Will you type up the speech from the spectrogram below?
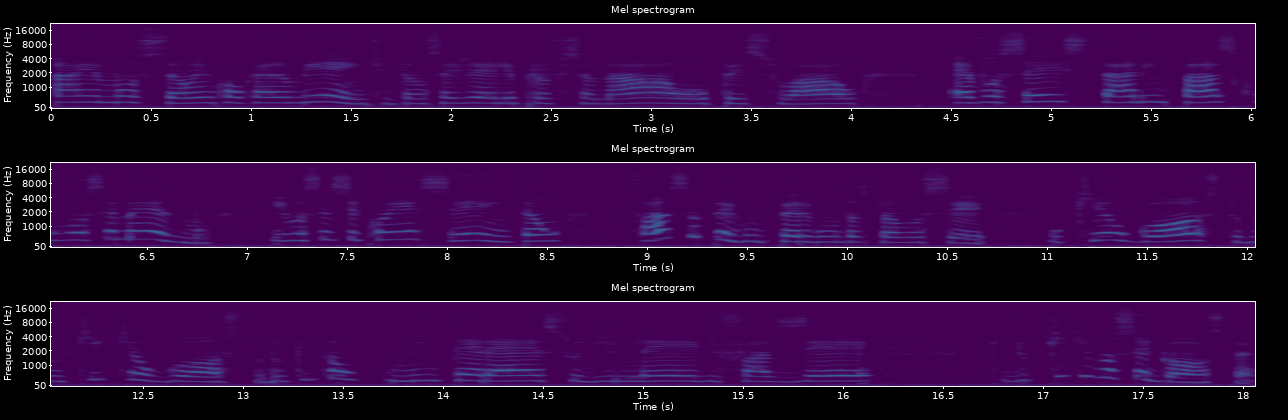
a emoção em qualquer ambiente. Então, seja ele profissional ou pessoal, é você estar em paz com você mesmo e você se conhecer. Então, faça perguntas para você. O que eu gosto, do que, que eu gosto, do que, que eu me interesso de ler, de fazer, do que, que você gosta.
